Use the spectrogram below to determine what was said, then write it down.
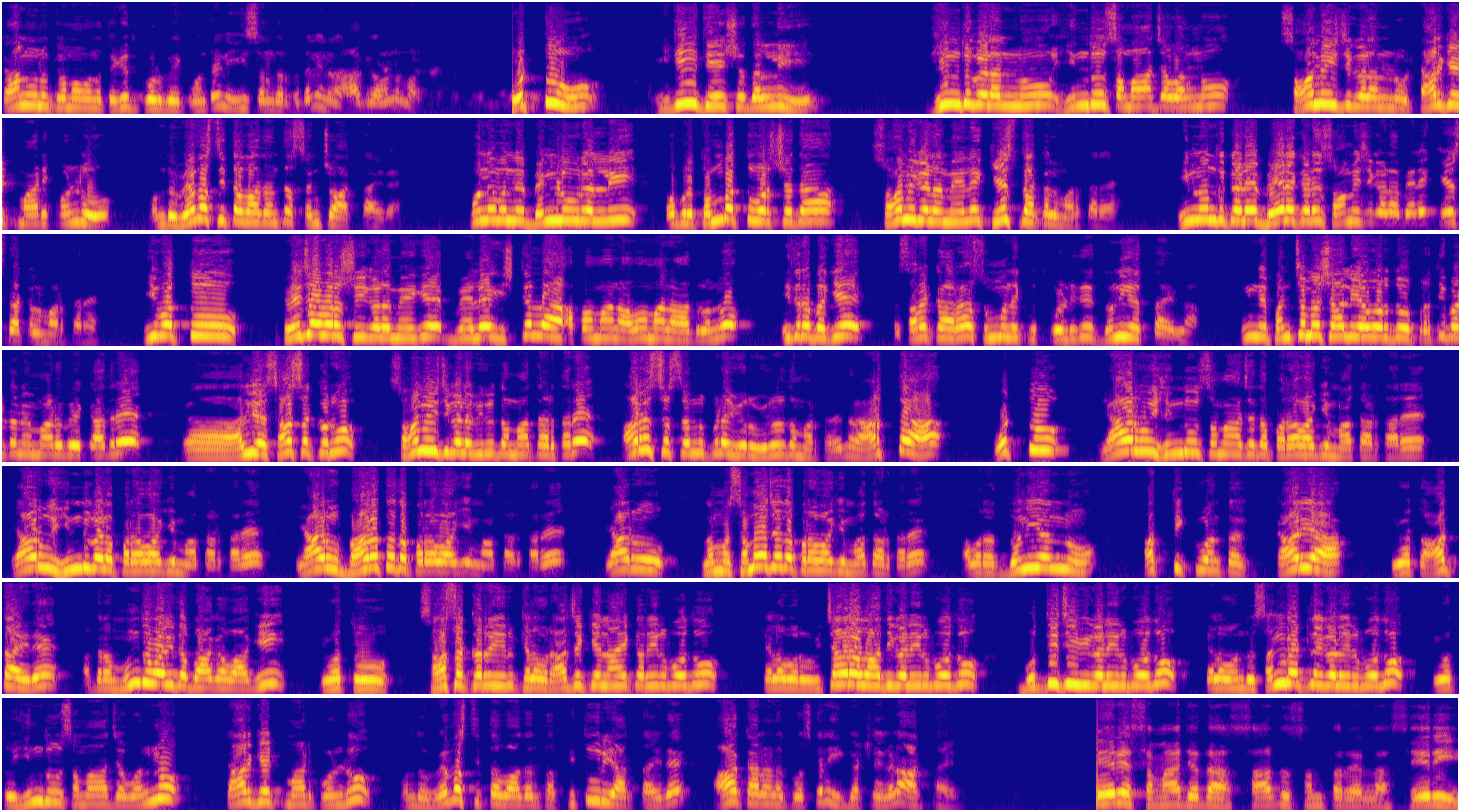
ಕಾನೂನು ಕ್ರಮವನ್ನು ತೆಗೆದುಕೊಳ್ಬೇಕು ಅಂತೇಳಿ ಈ ಸಂದರ್ಭದಲ್ಲಿ ನಾನು ಆಗ್ರಹವನ್ನು ಮಾಡ್ತೇನೆ. ಒಟ್ಟು ಇಡೀ ದೇಶದಲ್ಲಿ ಹಿಂದೂಗಳನ್ನು, ಹಿಂದೂ ಸಮಾಜವನ್ನು, ಸ್ವಾಮೀಜಿಗಳನ್ನು ಟಾರ್ಗೆಟ್ ಮಾಡಿಕೊಂಡು ಒಂದು ವ್ಯವಸ್ಥಿತವಾದಂತ ಸಂಚು ಆಗ್ತಾ ಇದೆ. ಮೊನ್ನೆ ಮೊನ್ನೆ ಬೆಂಗಳೂರಲ್ಲಿ ಒಬ್ರು ತೊಂಬತ್ತು ವರ್ಷದ ಸ್ವಾಮಿಗಳ ಮೇಲೆ ಕೇಸ್ ದಾಖಲು ಮಾಡ್ತಾರೆ. ಇನ್ನೊಂದು ಕಡೆ, ಬೇರೆ ಕಡೆ ಸ್ವಾಮೀಜಿಗಳ ಮೇಲೆ ಕೇಸ್ ದಾಖಲು ಮಾಡ್ತಾರೆ. ಇವತ್ತು ಪೇಜಾವರ ಶ್ರೀಗಳ ಮೇಲೆ ಮೇಲೆ ಇಷ್ಟೆಲ್ಲ ಅಪಮಾನ, ಅವಮಾನ ಆದ್ರೂ ಇದರ ಬಗ್ಗೆ ಸರ್ಕಾರ ಸುಮ್ಮನೆ ಕೂತ್ಕೊಂಡಿದೆ, ಧ್ವನಿ ಎತ್ತಾ ಇಲ್ಲ. ಇನ್ನು ಪಂಚಮಶಾಲಿ ಅವರದು ಪ್ರತಿಭಟನೆ ಮಾಡಬೇಕಾದ್ರೆ ಅಲ್ಲಿಯ ಶಾಸಕರು ಸ್ವಾಮೀಜಿಗಳ ವಿರುದ್ಧ ಮಾತಾಡ್ತಾರೆ, ಆರ್ ಎಸ್ ಎಸ್ ಅನ್ನು ಕೂಡ ಇವರು ವಿರೋಧ ಮಾಡ್ತಾರೆ. ಅಂದ್ರೆ ಅರ್ಥ, ಒಟ್ಟು ಯಾರು ಹಿಂದೂ ಸಮಾಜದ ಪರವಾಗಿ ಮಾತಾಡ್ತಾರೆ ಯಾರು ಹಿಂದೂಗಳ ಪರವಾಗಿ ಮಾತಾಡ್ತಾರೆ, ಯಾರು ಭಾರತದ ಪರವಾಗಿ ಮಾತಾಡ್ತಾರೆ, ಯಾರು ನಮ್ಮ ಸಮಾಜದ ಪರವಾಗಿ ಮಾತಾಡ್ತಾರೆ, ಅವರ ಧ್ವನಿಯನ್ನು ಹತ್ತಿಕ್ಕುವಂತ ಕಾರ್ಯ ಇವತ್ತು ಆಗ್ತಾ ಇದೆ. ಅದರ ಮುಂದುವರಿದ ಭಾಗವಾಗಿ ಇವತ್ತು ಶಾಸಕರು ಇರು, ಕೆಲವು ರಾಜಕೀಯ ನಾಯಕರು ಇರ್ಬೋದು, ಕೆಲವರು ವಿಚಾರವಾದಿಗಳಿರ್ಬೋದು, ಬುದ್ಧಿಜೀವಿಗಳಿರ್ಬೋದು, ಕೆಲವೊಂದು ಸಂಘಟನೆಗಳು ಇರ್ಬೋದು ಇವತ್ತು ಹಿಂದೂ ಸಮಾಜವನ್ನು ಟಾರ್ಗೆಟ್ ಮಾಡಿಕೊಂಡು ಒಂದು ವ್ಯವಸ್ಥಿತವಾದಂತ ಪಿತೂರಿ ಆಗ್ತಾ ಇದೆ. ಆ ಕಾರಣಕ್ಕೋಸ್ಕರ ಈ ಘಟನೆಗಳು ಆಗ್ತಾ ಇದೆ. ಬೇರೆ ಸಮಾಜದ ಸಾಧು ಸಂತರೆಲ್ಲ ಸೇರಿ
